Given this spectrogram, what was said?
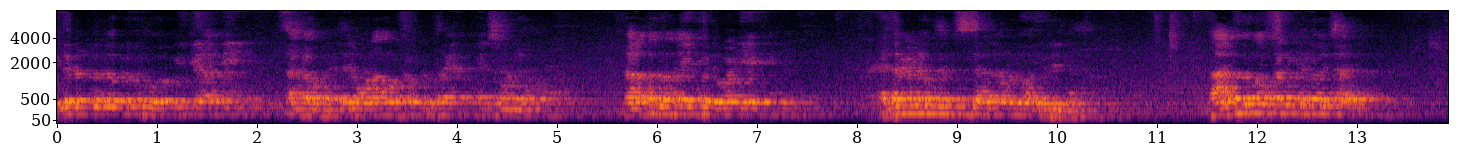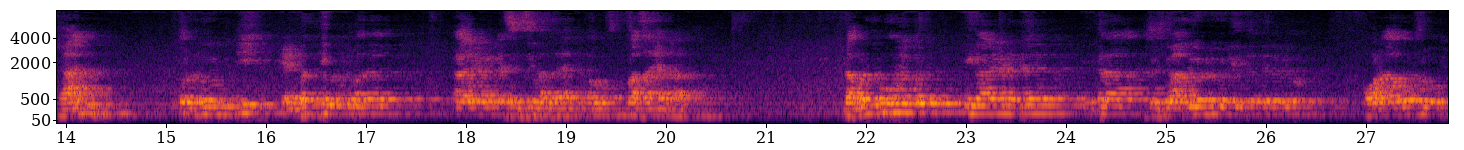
ഇതിലുള്ള ഒരു പൂർവ വിദ്യാർത്ഥി സംഘം ഇതിന് ഓണാഘോഷം ഉൾപ്പെടെ വെച്ചുകൊണ്ട് നടത്തപ്പെടുന്ന ഈ പരിപാടിയെ എത്ര കണ്ട് നമ്മൾ മതിവരില്ല നാൽപ്പത് വർഷം എന്ന് വെച്ചാൽ ഞാൻ തൊണ്ണൂറ്റി എൺപത്തി ഒൻപത് കാലഘട്ടത്തിൽ എസ് എസ് സി പാസ്സായതാണ്. നമ്മൾക്ക് പോലും ഈ കാലഘട്ടത്തിൽ ഇത്ര ശുഷ്കാന്തിയോടുകൂടി ഇത്തരത്തിലൊരു ഓണാഘോഷവും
